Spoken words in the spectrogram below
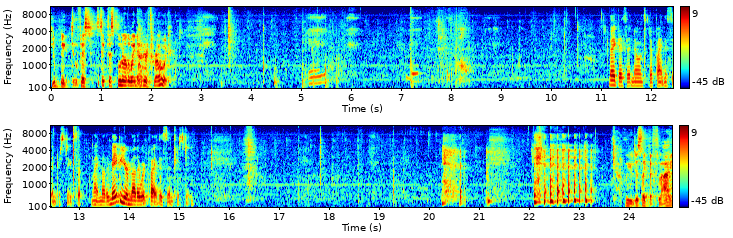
You big doofus. Stick the spoon all the way down her throat. Like I said, no one's going to find this interesting except my mother. Maybe your mother would find this interesting. Oh, you're just like the fly,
